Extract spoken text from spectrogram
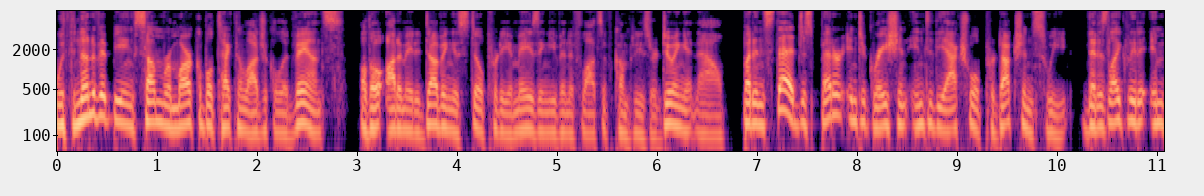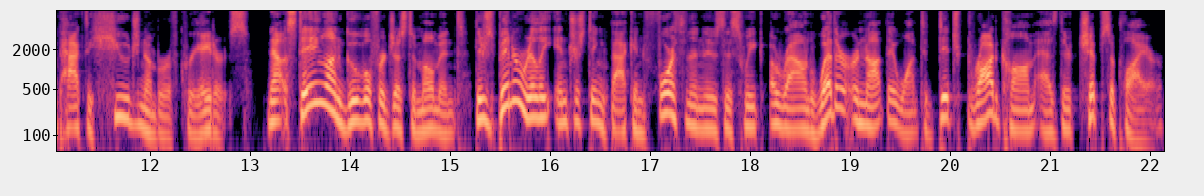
with none of it being some remarkable technological advance, although automated dubbing is still pretty amazing even if lots of companies are doing it now, but instead just better integration into the actual production suite that is likely to impact a huge number of creators. Now, staying on Google for just a moment, there's been a really interesting back and forth in the news this week around whether or not they want to ditch Broadcom as their chip supplier.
